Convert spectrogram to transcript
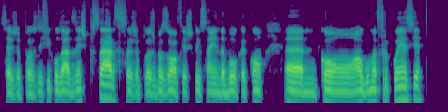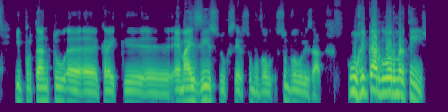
Seja pelas dificuldades em expressar-se, seja pelas basófias que lhe saem da boca com, com alguma frequência, e, portanto, creio que é mais isso do que ser subvalorizado. O Ricardo Louro Martins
